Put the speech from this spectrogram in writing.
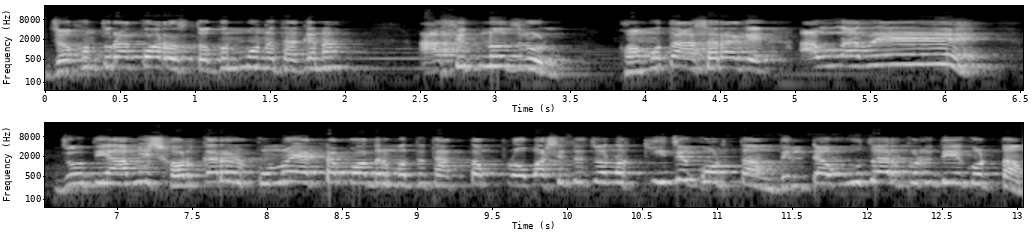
যখন তোরা করস, তখন মনে থাকে না? আসিফ নজরুল ক্ষমতা আসার আগে, আল্লাহ রে, যদি আমি সরকারের কোনো একটা পদের মধ্যে থাকতাম, প্রবাসীদের জন্য কি যে করতাম? দিলটা উজাড় করে দিয়ে করতাম,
